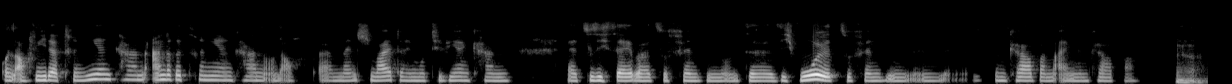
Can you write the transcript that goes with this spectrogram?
und auch wieder trainieren kann, andere trainieren kann und auch äh, Menschen weiterhin motivieren kann, äh, zu sich selber zu finden und äh, sich wohl zu finden in, im Körper, im eigenen Körper. Ja.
